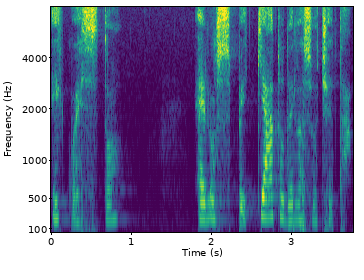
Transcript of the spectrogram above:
E questo è lo specchiato della società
